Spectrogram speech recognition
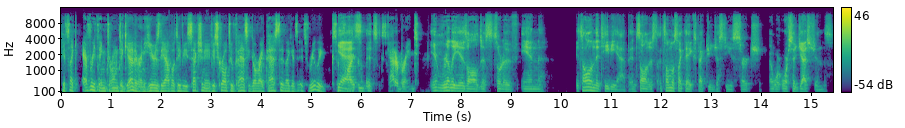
It's like everything thrown together, and here's the Apple TV section. If you scroll too fast, you go right past it. Like it's it's really Yeah, it's- it's- scatterbrained. it really is all just sort of in it's all in the tv app and it's all just it's almost like they expect you just to use search or, or suggestions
